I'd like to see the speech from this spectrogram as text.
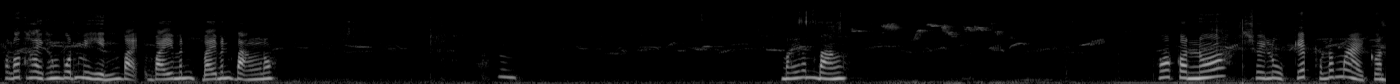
ถ้าเราถ่ายข้างบนไม่เห็นใบใบมันใบมันบังเนาะอืม ใบมันบังพอก่อนเนาะช่วยลูกเก็บผลไม้ก่อน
